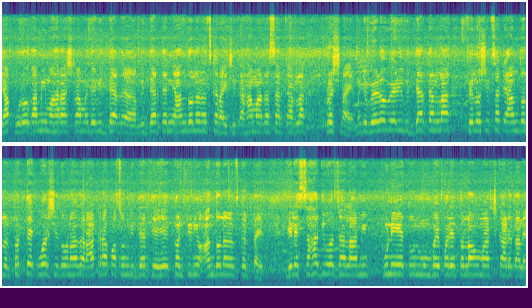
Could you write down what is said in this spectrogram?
या पुरोगामी महाराष्ट्रामध्ये विद्या विद्यार्थ्यांनी आंदोलनच करायची का? हा माझा सरकारला प्रश्न आहे. म्हणजे वेळोवेळी विद्यार्थ्यांना फेलोशिपसाठी आंदोलन प्रत्येक वर्षी दोन हजार अठरापासून विद्यार्थी हे कंटिन्यू आंदोलनच करत आहेत. गेले सहा दिवस झाला आम्ही पुणे येथून मुंबईपर्यंत लाँग मार्च काढत आले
